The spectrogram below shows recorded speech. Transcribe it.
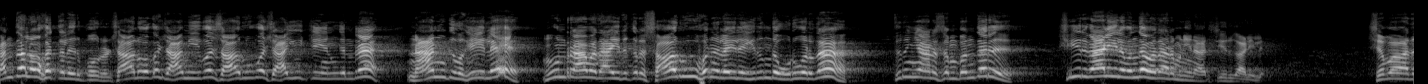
கந்தலோகத்தில் இருப்பவர்கள். சாலோக சாமீப சாரூப சாயுச்சி என்கின்ற நான்கு வகையிலே மூன்றாவதாக இருக்கிற சாரூப நிலையில் இருந்த ஒருவர் தான் திருஞான சம்பந்தர். சீர்காழியில் வந்து அவதாரம் பண்ணினார் சீர்காழியில். சிவவாத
